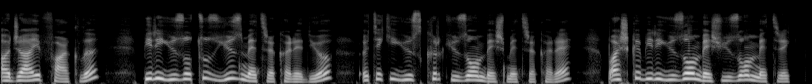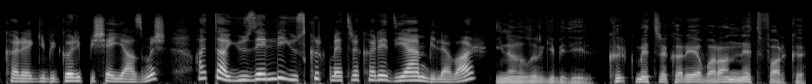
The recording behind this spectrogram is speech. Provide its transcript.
acayip farklı. Biri 130-100 metrekare diyor, öteki 140-115 metrekare. Başka biri 115-110 metrekare gibi garip bir şey yazmış. Hatta 150-140 metrekare diyen bile var. İnanılır gibi değil. 40 metrekareye varan net farkı.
